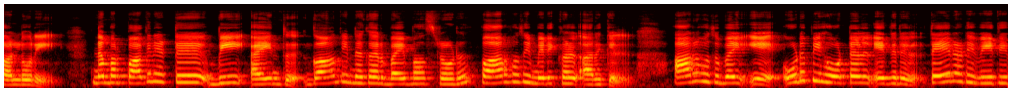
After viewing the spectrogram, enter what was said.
கல்லூரி நம்பர் பதினெட்டு பி ஐந்து Gandhi Nagar bypass road Parvathi medical அருகில். அறுபது பை ஏ உடுப்பி ஹோட்டல் எதிரில் தேரடி வீதி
